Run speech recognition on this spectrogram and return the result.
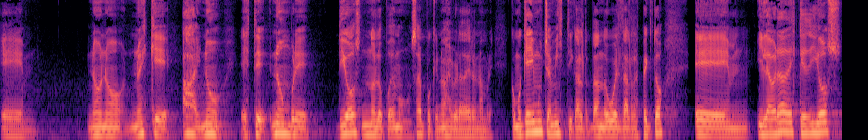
eh, no, no, no es que, ay, no, este nombre Dios no lo podemos usar porque no es el verdadero nombre. Como que hay mucha mística dando vuelta al respecto. eh, y la verdad es que Dios,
